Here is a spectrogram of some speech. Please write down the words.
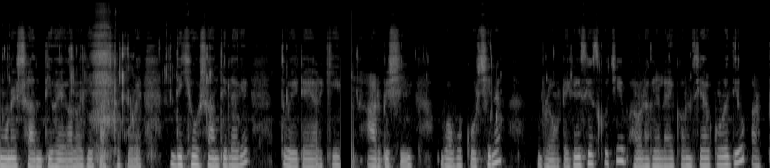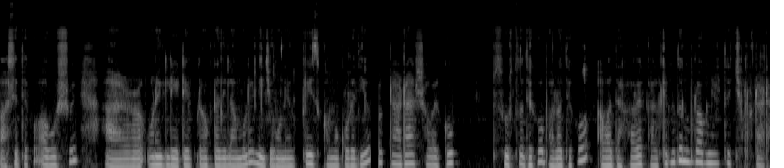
মনের শান্তি হয়ে গেল যে কাজটা করে। দেখেও শান্তি লাগে। তো এটাই আর কি। আর বেশি বক করছি না। ব্লগটা এখানে শেষ করছি। ভালো লাগলে লাইক কমেন্ট শেয়ার করে দিও। আর পাশে থেকে অবশ্যই। আর অনেক লেটে ব্লগটা দিলাম বলে নিজে মনে প্লিজ ক্ষমা করে দিও। টাটা, সবাই খুব সুস্থ থেকো, ভালো থেকো। আবার দেখা হবে কালকে নতুন ব্লগ নিয়ে। তো চলো, টাটা।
